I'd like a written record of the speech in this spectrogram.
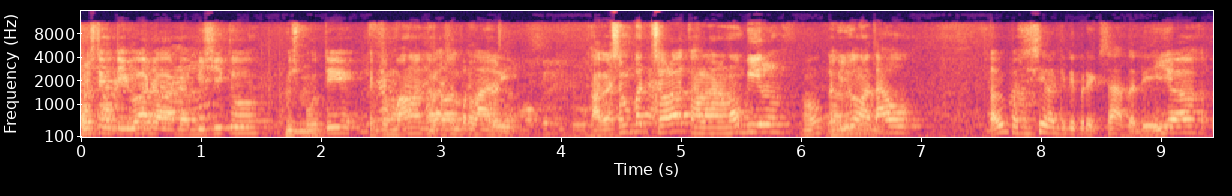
Terus tiba-tiba ada ada bis itu, bis putih kenceng banget. Nggak sempet lari. Kagak sempet soalnya kalangan mobil. Oh, Lagi juga nggak tahu. Tapi posisi lagi diperiksa tadi. Iya,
